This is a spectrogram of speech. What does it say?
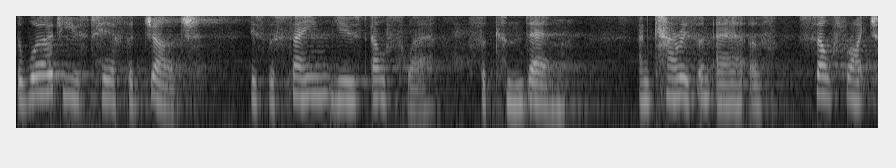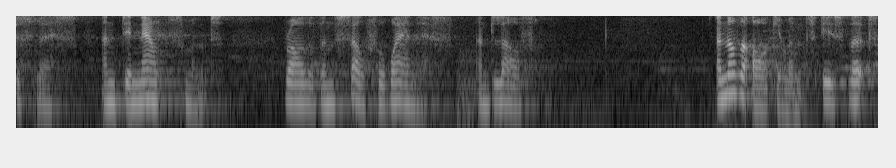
The word used here for judge is the same used elsewhere for condemn and carries an air of self righteousness and denouncement rather than self awareness and love. Another argument is that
